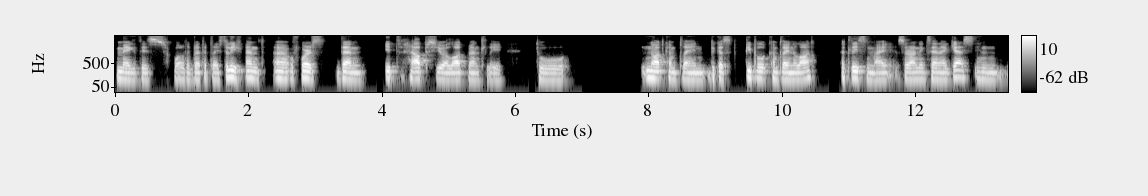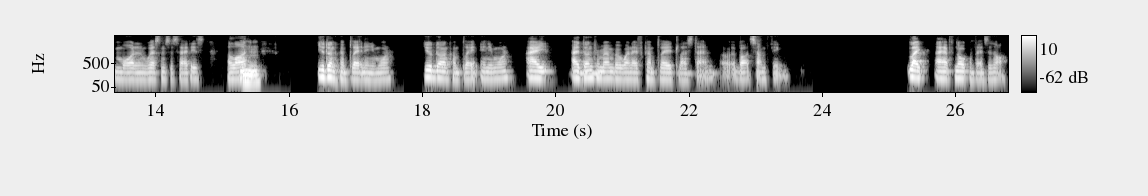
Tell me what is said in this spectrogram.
make this world a better place to live. And uh, of course, then it helps you a lot mentally to not complain because people complain a lot, at least in my surroundings, and I guess in modern Western societies, a lot. Mm-hmm. You don't complain anymore. You don't complain anymore. I I don't mm-hmm. remember when I've complained last time about something. Like I have no complaints at all.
